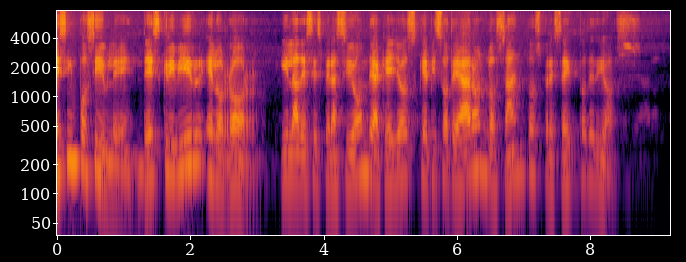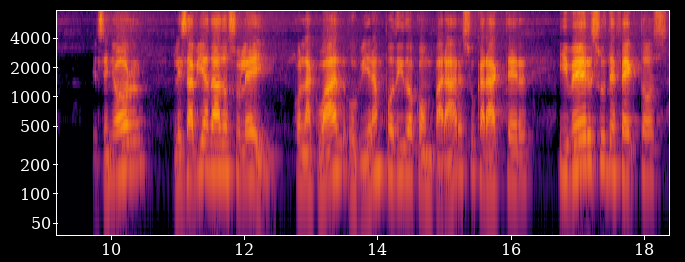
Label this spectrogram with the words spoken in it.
Es imposible describir el horror y la desesperación de aquellos que pisotearon los santos preceptos de Dios. El Señor les había dado su ley, con la cual hubieran podido comparar su carácter y ver sus defectos,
